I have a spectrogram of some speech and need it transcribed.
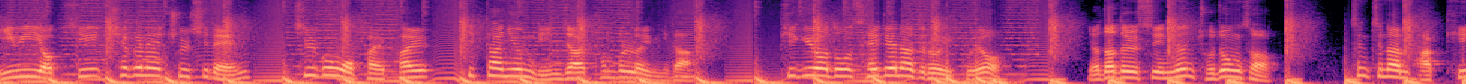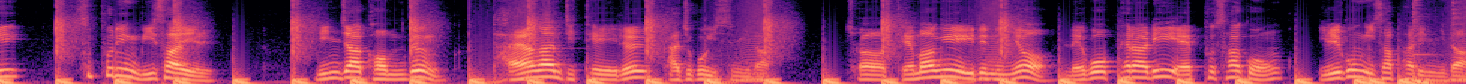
2위 역시 최근에 출시된 70588 티타늄 닌자 텀블러입니다. 피규어도 3개나 들어있고요. 여닫을 수 있는 조종석, 튼튼한 바퀴, 스프링 미사일, 닌자 검 등 다양한 디테일을 가지고 있습니다. 자, 대망의 1위는요. 레고 페라리 F40 10248입니다.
